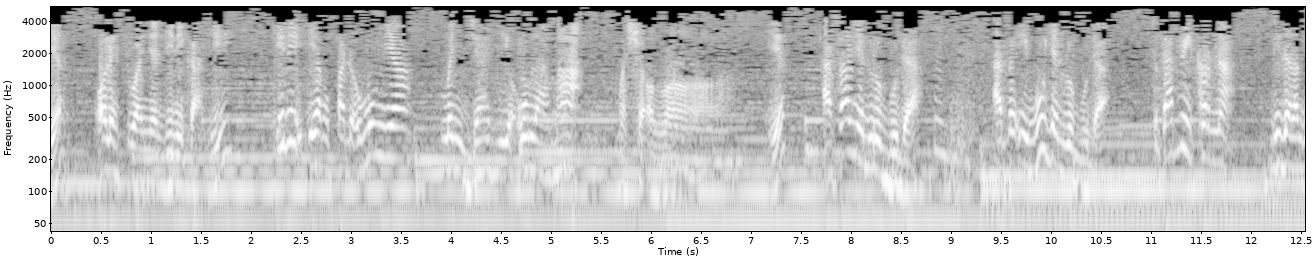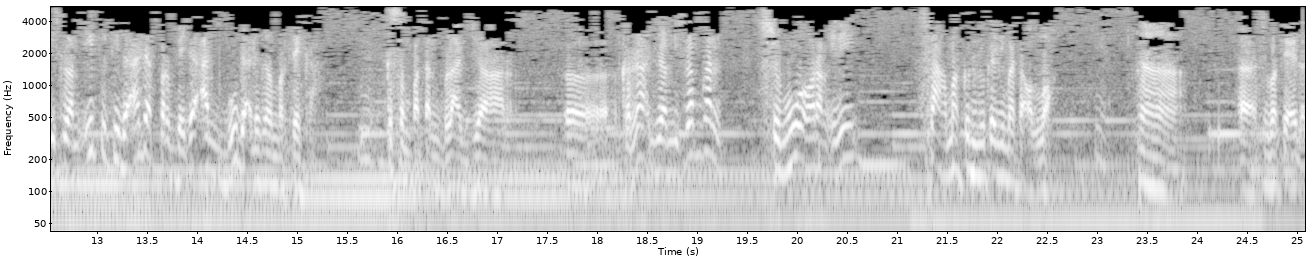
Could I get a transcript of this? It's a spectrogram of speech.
ya oleh tuannya dinikahi ini yang pada umumnya menjadi ulama masya Allah. Ya asalnya dulu budak atau ibunya dulu budak tetapi karena di dalam Islam itu tidak ada perbedaan budak dengan merdeka. Kesempatan belajar eh, karena dalam Islam kan semua orang ini sama kedudukan di mata Allah Nah, uh, seperti ayat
